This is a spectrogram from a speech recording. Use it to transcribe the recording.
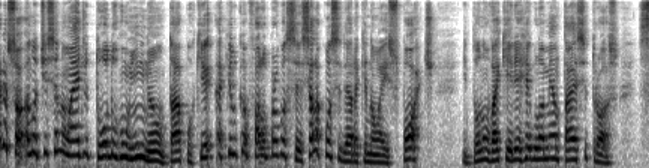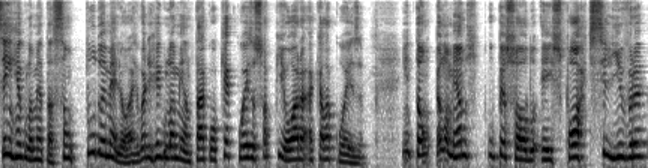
Olha só, a notícia não é de todo ruim não, tá? Porque aquilo que eu falo para você, se ela considera que não é esporte, então não vai querer regulamentar esse troço. Sem regulamentação, tudo é melhor. Agora de regulamentar qualquer coisa só piora aquela coisa. Então, pelo menos, o pessoal do esporte se livra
